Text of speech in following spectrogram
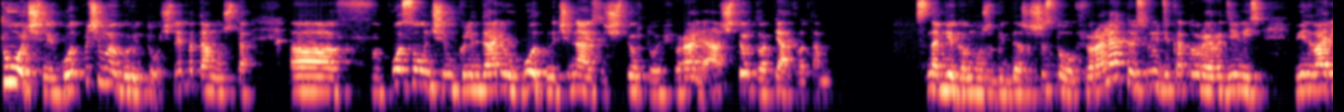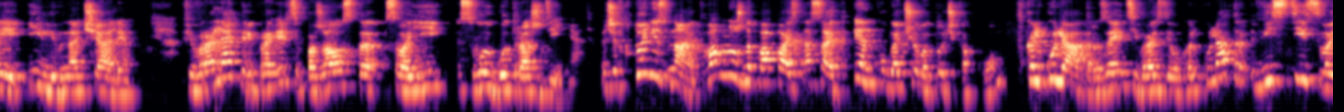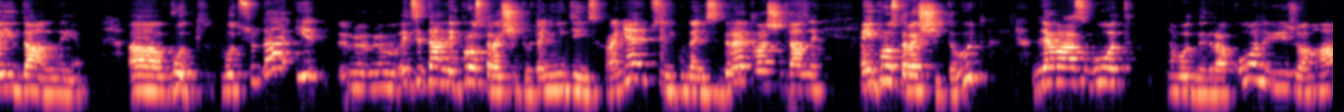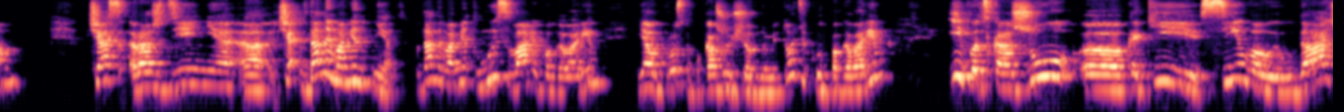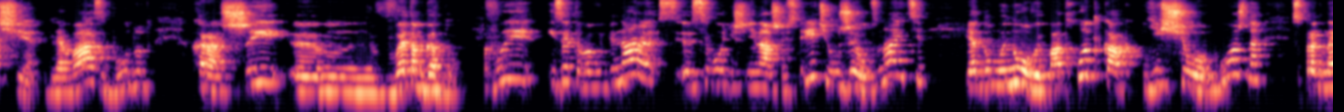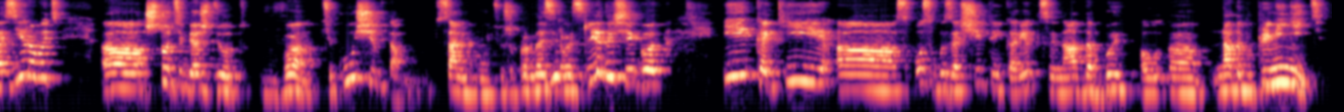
точный год. Почему я говорю точный? Потому что э, по солнечному календарю год начинается 4 февраля 4 5 там с набегом может быть даже 6 февраля. То есть люди которые родились в январе или в начале февраля перепроверьте пожалуйста свои свой год рождения. Значит кто не знает вам нужно попасть на сайт npugacheva.com в калькулятор зайти в раздел калькулятор ввести свои данные а, вот вот сюда и эти данные просто рассчитывают. Они нигде не сохраняются никуда не собирают ваши данные. Они просто рассчитывают для вас год водный дракон вижу ага. Час рождения э, в данный момент нет. В данный момент мы с вами поговорим я вам просто покажу еще одну методику и поговорим и подскажу э, какие символы удачи для вас будут хороши эм, в этом году. Вы из этого вебинара э, сегодняшней нашей встречи уже узнаете я думаю новый подход как еще можно спрогнозировать что тебя ждет в текущем там сами будете уже прогнозировать следующий год и какие а, способы защиты и коррекции надо бы а, надо бы применить?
